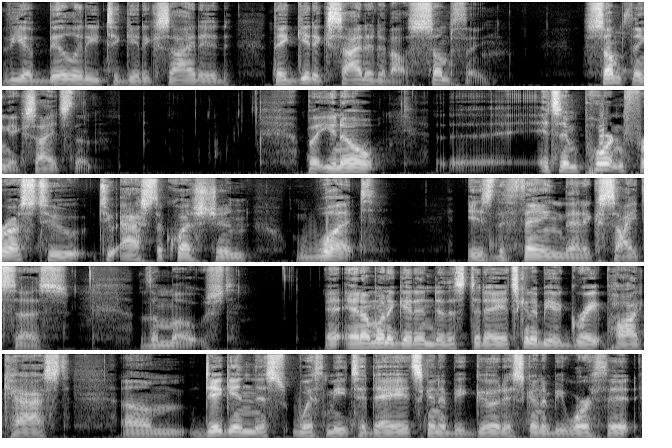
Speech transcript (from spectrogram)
the ability to get excited. They get excited about something. Something excites them. But you know, it's important for us to to ask the question what is the thing that excites us the most? And, and i want to get into this today. It's going to be a great podcast. Um, dig in this with me today. It's going to be good. It's going to be worth it.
